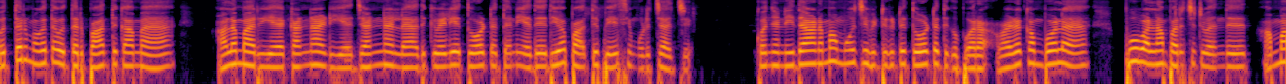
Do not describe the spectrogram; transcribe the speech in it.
ஒருத்தர் முகத்தை ஒருத்தர் பார்த்துக்காம அலமாரியை கண்ணாடியை ஜன்னலை அதுக்கு வெளியே தோட்டத்தைன்னு எது எதையோ பார்த்து பேசி முடிச்சாச்சு. கொஞ்சம் நிதானமாக மூச்சு விட்டுக்கிட்டு தோட்டத்துக்கு போகிறா வழக்கம் போல் பூவெல்லாம் பறிச்சுட்டு வந்து அம்மா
